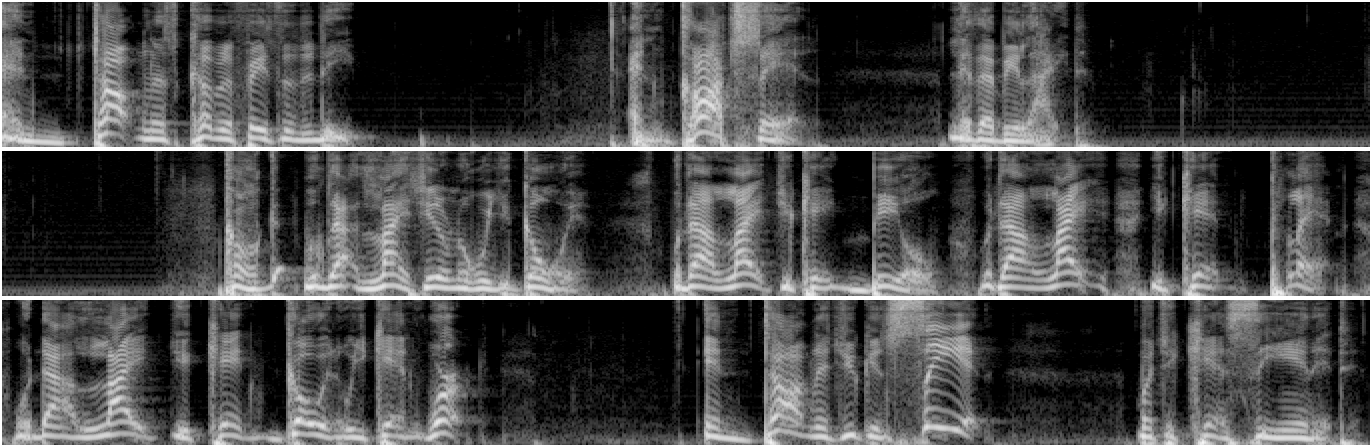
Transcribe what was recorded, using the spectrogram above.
and darkness covered the face of the deep. And God said, Let there be light. Because without light, you don't know where you're going. Without light, you can't build. Without light, you can't plant. Without light, you can't go or you can't work. In darkness, you can see it, but you can't see in it.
